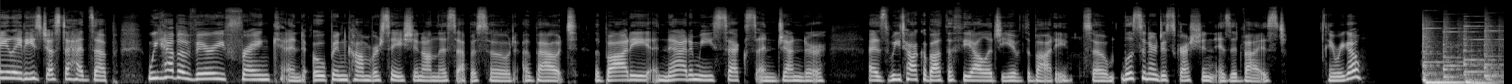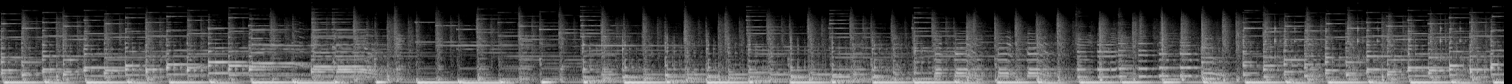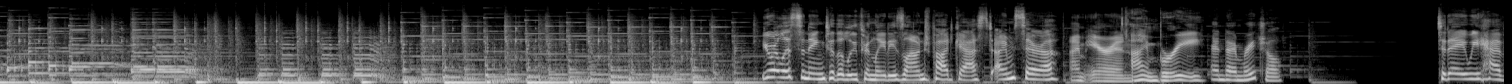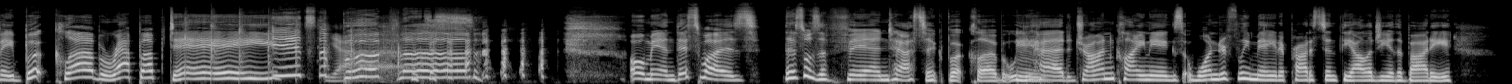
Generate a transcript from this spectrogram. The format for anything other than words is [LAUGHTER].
Hey, ladies, just a heads up. We have a very frank and open conversation on this episode about the body, anatomy, sex, and gender as we talk about the theology of the body. So, listener discretion is advised. Here we go. Listening to the Lutheran Ladies Lounge podcast. I'm Sarah. I'm Erin. I'm Bri. And I'm Rachel. Today we have a book club wrap up day. It's the Yeah. book club. [LAUGHS] Oh man, this was this was a fantastic book club. We Mm. had John Kleinig's wonderfully made a Protestant theology of the body.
